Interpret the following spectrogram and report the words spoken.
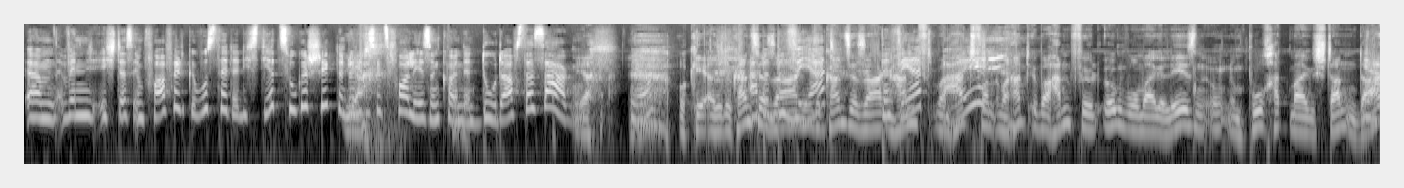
Ähm, wenn ich das im Vorfeld gewusst hätte, hätte ich es dir zugeschickt und du Ja. hättest jetzt vorlesen können, denn du darfst das sagen. Ja. Ja? Okay, also du kannst Aber ja sagen, du bewährt- kannst ja sagen, Hanf, man, hat von, man hat über Hanföl irgendwo mal gelesen, in irgendeinem Buch hat mal gestanden, Ja.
